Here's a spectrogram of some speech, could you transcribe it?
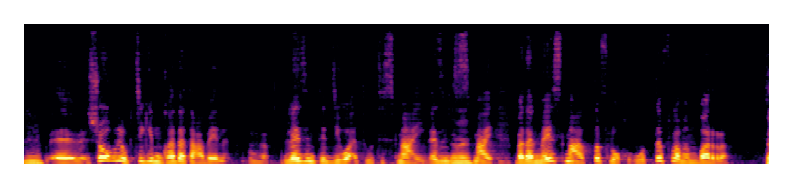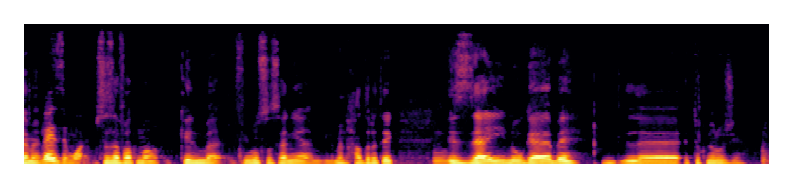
مم. آه، شغل وبتيجي مجهدة تعبانة. لازم تدي وقت وتسمعي لازم تمام. تسمعي. بدل ما يسمع الطفل والطفلة من بره. تمام. لازم وقت. أستاذة فاطمة كلمة في نص ثانية من حضرتك. إزاي نجابه التكنولوجيا؟ نو-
